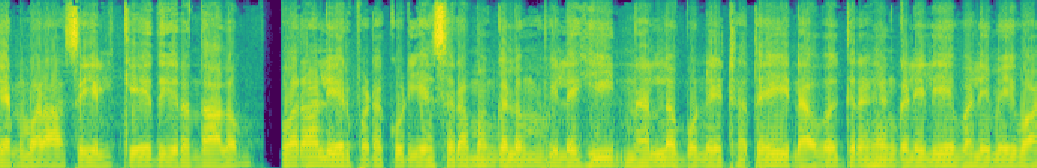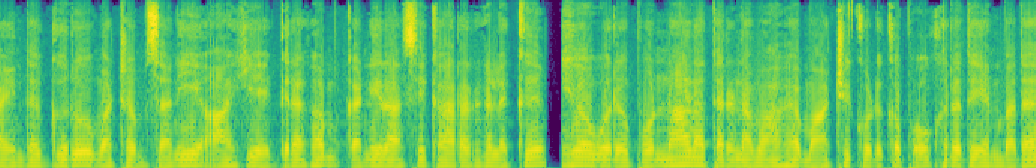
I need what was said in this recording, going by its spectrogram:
ஜென்மராசியில் கேது இருந்தாலும் அவரால் ஏற்படக்கூடிய சிரமங்களும் விலகி நல்ல முன்னேற்றத்தை நவகிரகங்களிலே வலிமை வாய்ந்த குரு மற்றும் சனி ஆகிய கிரகம் கன்னிராசிக்காரர்களுக்கு மிக ஒரு பொன்னான தருணமாக மாற்றிக் கொடுக்க போகிறது என்பதை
